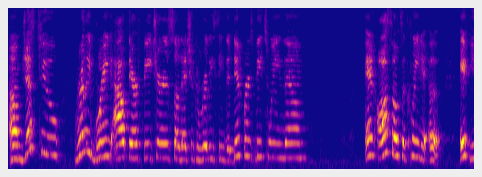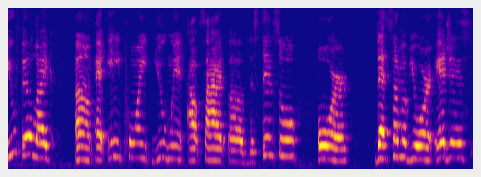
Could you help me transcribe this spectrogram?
um, just to really bring out their features so that you can really see the difference between them. And also to clean it up. If you feel like um, at any point you went outside of the stencil or that some of your edges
